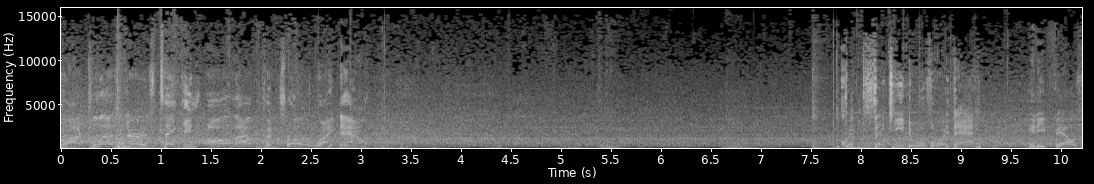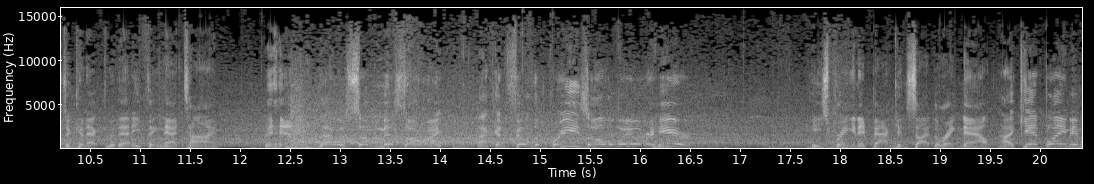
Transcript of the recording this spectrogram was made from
Brock Lesnar is taking all-out control right now. Thinking to avoid that. And he fails to connect with anything that time. Man, that was some miss, all right. I can feel the breeze all the way over here. He's bringing it back inside the ring now. I can't blame him.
